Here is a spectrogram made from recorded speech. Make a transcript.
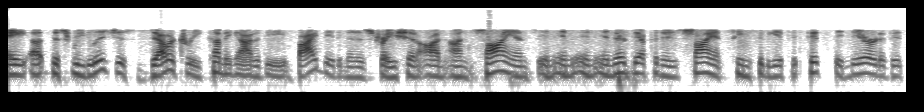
a uh, this religious zealotry coming out of the Biden administration on on science. In in in, in their definition, of science seems to be if it fits the narrative, it's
